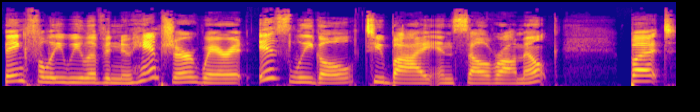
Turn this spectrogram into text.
Thankfully, we live in New Hampshire where it is legal to buy and sell raw milk. But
